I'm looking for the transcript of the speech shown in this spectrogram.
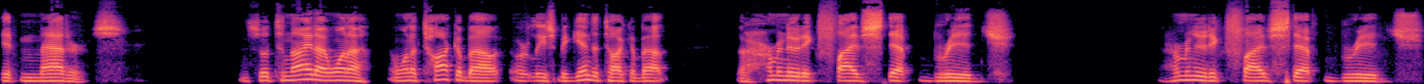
it matters. And so tonight I want to I want to talk about, or at least begin to talk about, the hermeneutic five step bridge. The Hermeneutic five step bridge.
